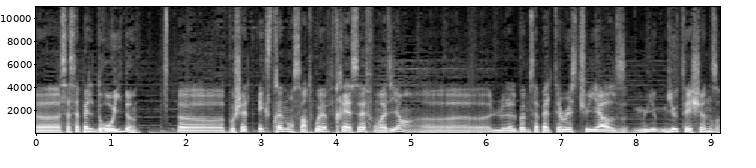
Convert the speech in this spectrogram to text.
Euh, ça s'appelle Droid. Euh, pochette extrêmement synthwave, très SF on va dire. Euh, L'album s'appelle Terrestrials Mu- Mutations.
